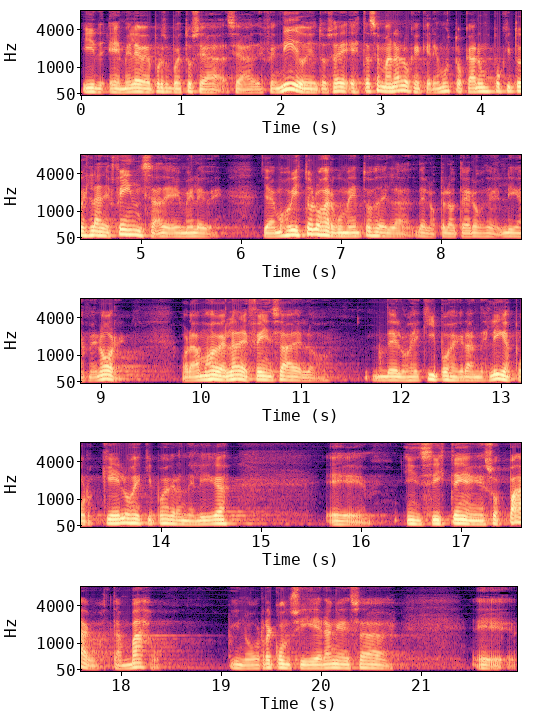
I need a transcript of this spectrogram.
Y MLB, por supuesto, se ha, se ha, defendido. Y entonces esta semana lo que queremos tocar un poquito es la defensa de MLB. Ya hemos visto los argumentos de, la, de los peloteros de ligas menores. Ahora vamos a ver la defensa de los, de los equipos de grandes ligas. ¿Por qué los equipos de grandes ligas eh, insisten en esos pagos tan bajos y no reconsideran esa, eh,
